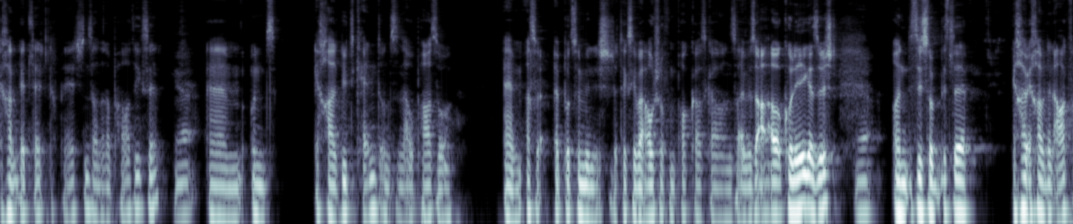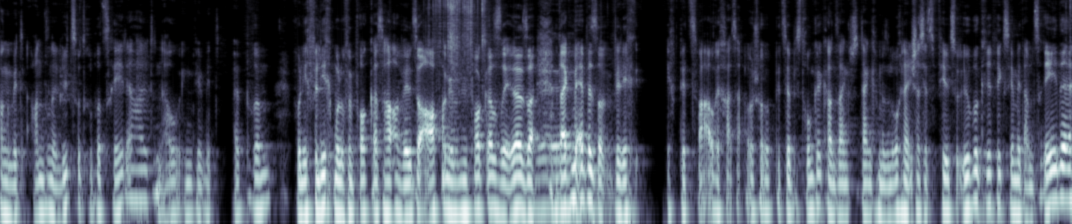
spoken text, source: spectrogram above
ich habe letztens, ich bin letztens an einer Party gesehen. ja, Ähm, und ich habe halt Leute kennt und es sind auch ein paar so, ähm, also jemand zumindest, der der auch schon auf dem Podcast gegangen und so, also auch Kollegen sonst. ja, Und es ist so ein bisschen, ich habe ich hab dann angefangen mit anderen Leuten so drüber zu reden halt und auch irgendwie mit jemandem, wo ich vielleicht mal auf dem Podcast haben will, so anfangen mit dem Podcast zu reden. Also, und denke mir eben so, weil ich, ich bin zwar auch, ich habe also auch schon ein bisschen etwas getrunken kann, denke, denke mir so nachhinein, ist das jetzt viel zu übergriffig gewesen, mit einem zu reden,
